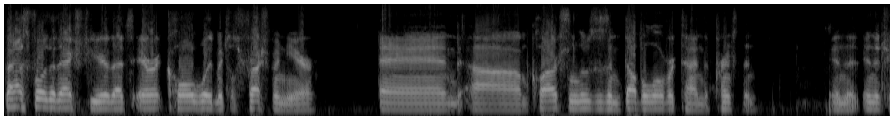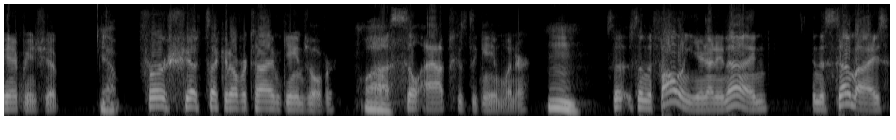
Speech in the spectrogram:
Fast forward the next year, that's Eric Cole, Willie Mitchell's freshman year and um, Clarkson loses in double overtime to Princeton in the in the championship. Yep. First shift, second overtime, game's over. Wow. Uh, Syl Apps gets the game winner. Mm. So, so in the following year, '99, in the semis,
